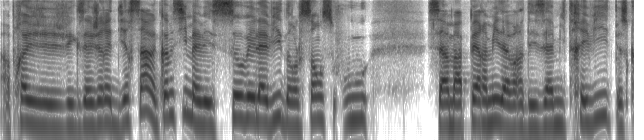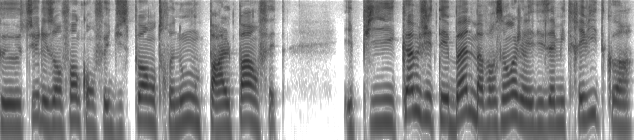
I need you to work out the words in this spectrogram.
Après, je vais exagérer de dire ça, mais comme s'il m'avait sauvé la vie dans le sens où ça m'a permis d'avoir des amis très vite. Parce que, tu sais, les enfants, quand on fait du sport entre nous, on parle pas, en fait. Et puis, comme j'étais bonne, bah forcément, j'avais des amis très vite, quoi.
